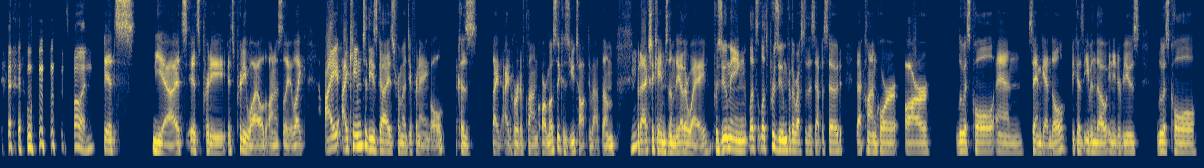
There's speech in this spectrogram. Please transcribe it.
it's fun. it's yeah it's it's pretty it's pretty wild honestly like i i came to these guys from a different angle because I'd, I'd heard of clowncore mostly because you talked about them Mhm. but i actually came to them the other way presuming let's let's presume for the rest of this episode that clowncore are louis cole and sam gendel because even though in interviews louis cole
